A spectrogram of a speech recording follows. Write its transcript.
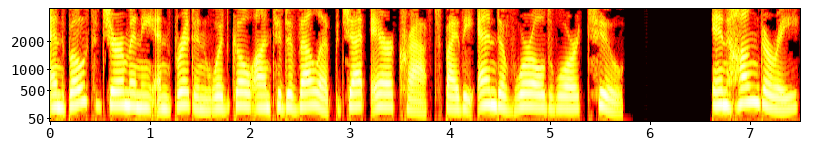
and both Germany and Britain would go on to develop jet aircraft by the end of World War II. In Hungary,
